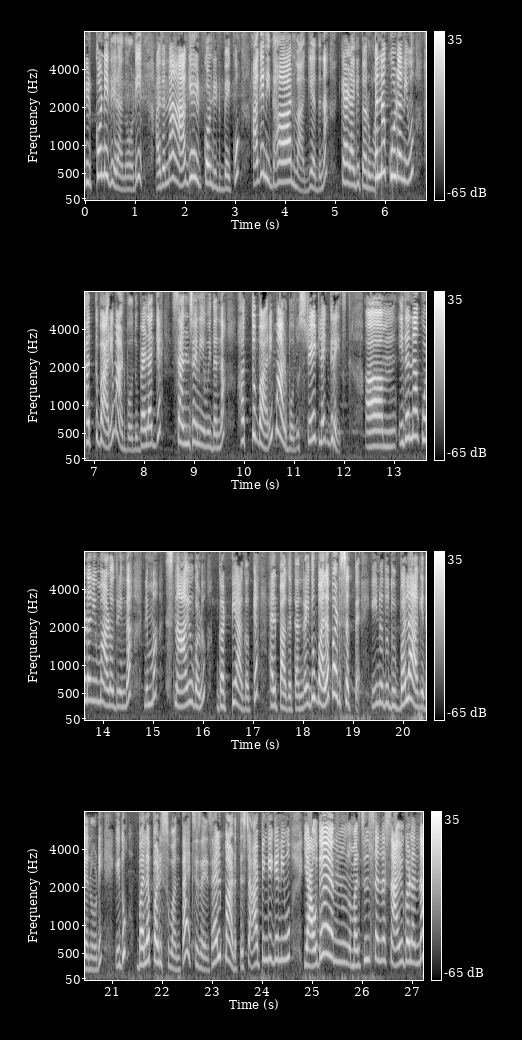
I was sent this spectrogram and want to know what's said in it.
ಹಿಡ್ಕೊಂಡಿದ್ದೀರಾ ನೋಡಿ ಅದನ್ನು ಹಾಗೆ ಹಿಡ್ಕೊಂಡಿಡಬೇಕು. ಹಾಗೆ ನಿಧಾನವಾಗಿ ಅದನ್ನು ಕೆಳಗೆ ತರುವ ಅದನ್ನು ಕೂಡ ನೀವು ಹತ್ತು ಬಾರಿ ಮಾಡ್ಬೋದು. ಬೆಳಗ್ಗೆ, ಸಂಜೆ ನೀವು ಇದನ್ನು ಹತ್ತು ಬಾರಿ ಮಾಡ್ಬೋದು. ಸ್ಟ್ರೇಟ್ ಲೆಗ್ ರೇಸ್ ಇದನ್ನು ಕೂಡ ನೀವು ಮಾಡೋದ್ರಿಂದ ನಿಮ್ಮ ಸ್ನಾಯುಗಳು ಗಟ್ಟಿ ಆಗೋಕ್ಕೆ ಹೆಲ್ಪ್ ಆಗುತ್ತೆ. ಅಂದರೆ ಇದು ಬಲಪಡಿಸುತ್ತೆ. ಏನದು ದುರ್ಬಲ ಆಗಿದೆ ನೋಡಿ. ಇದು ಬಲಪಡಿಸುವಂಥ ಎಕ್ಸಸೈಸ್ ಹೆಲ್ಪ್ ಮಾಡುತ್ತೆ. ಸ್ಟಾರ್ಟಿಂಗಿಗೆ ನೀವು ಯಾವುದೇ ಮಸಿಲ್ಸನ್ನು ಸ್ನಾಯುಗಳನ್ನು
